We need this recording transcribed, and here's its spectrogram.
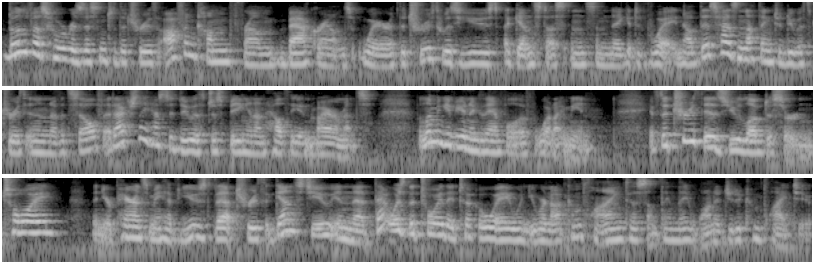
Those of us who are resistant to the truth often come from backgrounds where the truth was used against us in some negative way. Now, this has nothing to do with truth in and of itself, it actually has to do with just being in unhealthy environments. But let me give you an example of what I mean. If the truth is you loved a certain toy, then your parents may have used that truth against you in that that was the toy they took away when you were not complying to something they wanted you to comply to.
